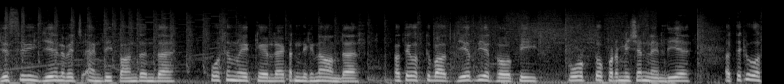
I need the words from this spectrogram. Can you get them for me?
ਜਿਸ ਵੀ ਜੇਲ੍ਹ ਵਿੱਚ ਐਮਪੀ ਬੰਦ ਹੁੰਦਾ ਹੈ, ਉਸ ਨੂੰ ਇੱਕ ਲੈਟਰ ਲਿਖਣਾ ਹੁੰਦਾ ਹੈ। ਅਤੇ ਉਸ ਤੋਂ ਬਾਅਦ ਜੇਲ੍ਹ ਦੀ ਅਥਾਰਟੀ ਕੋਰਟ ਤੋਂ ਪਰਮਿਸ਼ਨ ਲੈਂਦੀ ਹੈ ਅਤੇ ਫਿਰ ਉਸ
